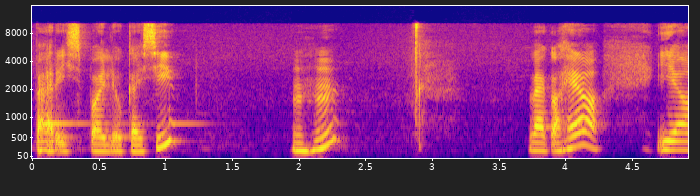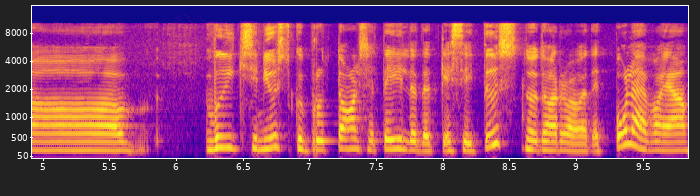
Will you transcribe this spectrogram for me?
päris palju käsi mm. -hmm. väga hea ja võiksin justkui brutaalselt eeldada, et kes ei tõstnud, arvavad, et pole vaja,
